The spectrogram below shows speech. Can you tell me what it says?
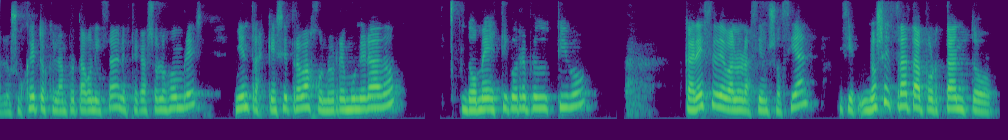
los sujetos que lo han protagonizado, en este caso los hombres, mientras que ese trabajo no remunerado, doméstico, reproductivo, carece de valoración social. Es decir, no se trata, por tanto,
